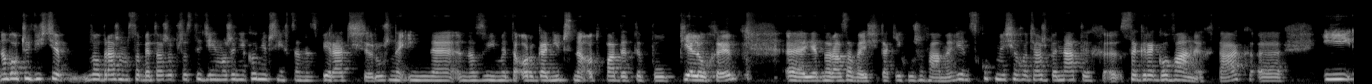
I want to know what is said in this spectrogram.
No bo oczywiście wyobrażam sobie to, że przez tydzień może niekoniecznie chcemy zbierać różne inne, nazwijmy to organiczne odpady typu pieluchy jednorazowe, jeśli takich używamy, więc skupmy się chociażby na tych segregowanych, tak. I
